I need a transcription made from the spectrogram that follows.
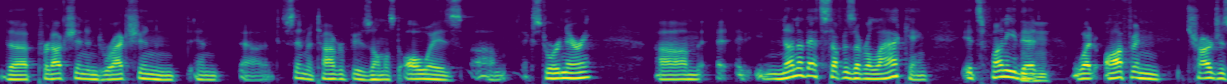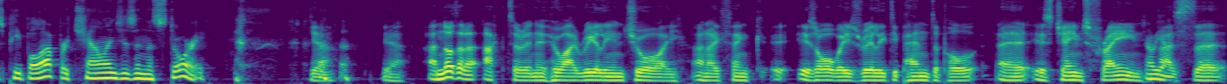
The production and direction and, and uh, cinematography is almost always um, extraordinary. Um, none of that stuff is ever lacking. It's funny that what often charges people up are challenges in the story. Yeah, yeah. Another actor in it who I really enjoy and I think is always really dependable uh, is James Frain Oh, yeah. as the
